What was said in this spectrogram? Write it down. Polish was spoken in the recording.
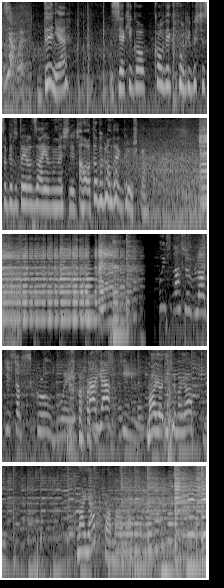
z jabłek. Dynie z jakiegokolwiek moglibyście sobie tutaj rodzaju wymyślić. O, to wygląda jak gruszka. Pójdź nasze vlogi, subskrybuj. Tak. Na jabłki. Maja idzie na jabłki. Na jabłka Maja.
